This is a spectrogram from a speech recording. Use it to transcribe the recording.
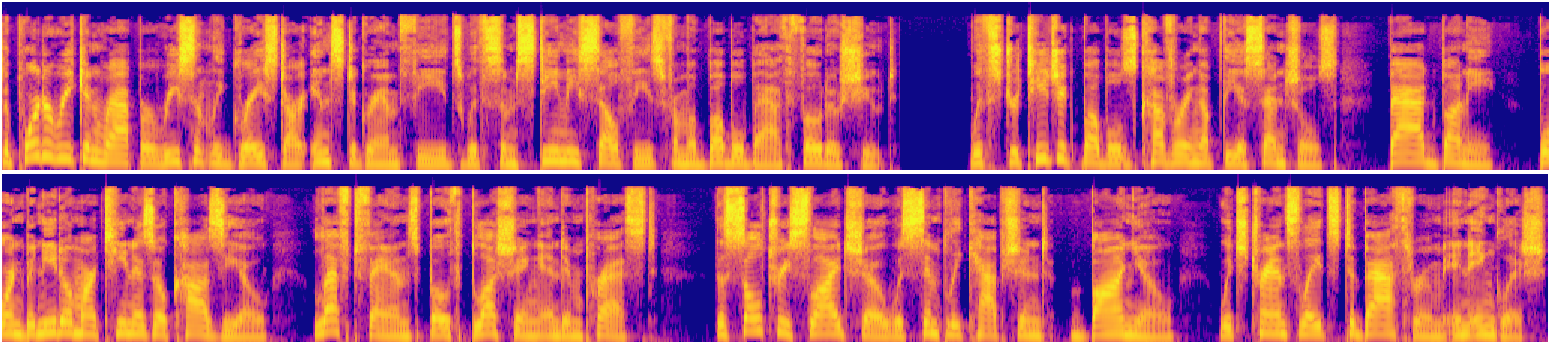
The Puerto Rican rapper recently graced our Instagram feeds with some steamy selfies from a bubble bath photo shoot. With strategic bubbles covering up the essentials, Bad Bunny, born Benito Martinez Ocasio, left fans both blushing and impressed. The sultry slideshow was simply captioned Baño, which translates to bathroom in English,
